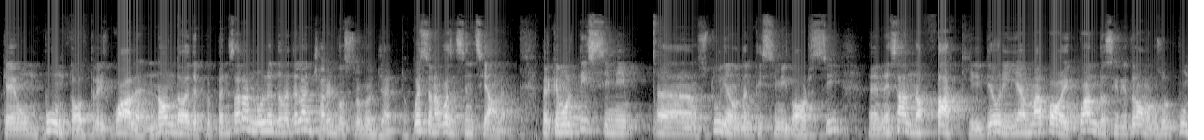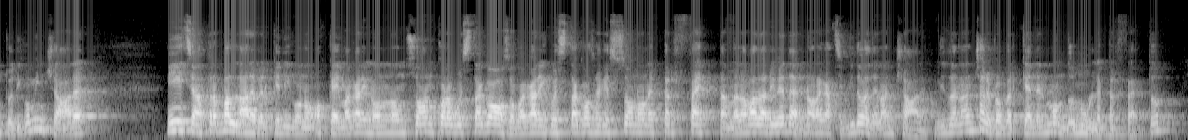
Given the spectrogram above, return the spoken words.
che è un punto oltre il quale non dovete più pensare a nulla e dovete lanciare il vostro progetto. Questa è una cosa essenziale, perché moltissimi eh, studiano tantissimi corsi, eh, ne sanno a pacchi di teoria, ma poi quando si ritrovano sul punto di cominciare iniziano a traballare perché dicono ok magari non, non, so ancora questa cosa, magari questa cosa che so non è perfetta, me la vado a rivedere. No ragazzi, vi dovete lanciare, vi dovete lanciare proprio perché nel mondo nulla è perfetto,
